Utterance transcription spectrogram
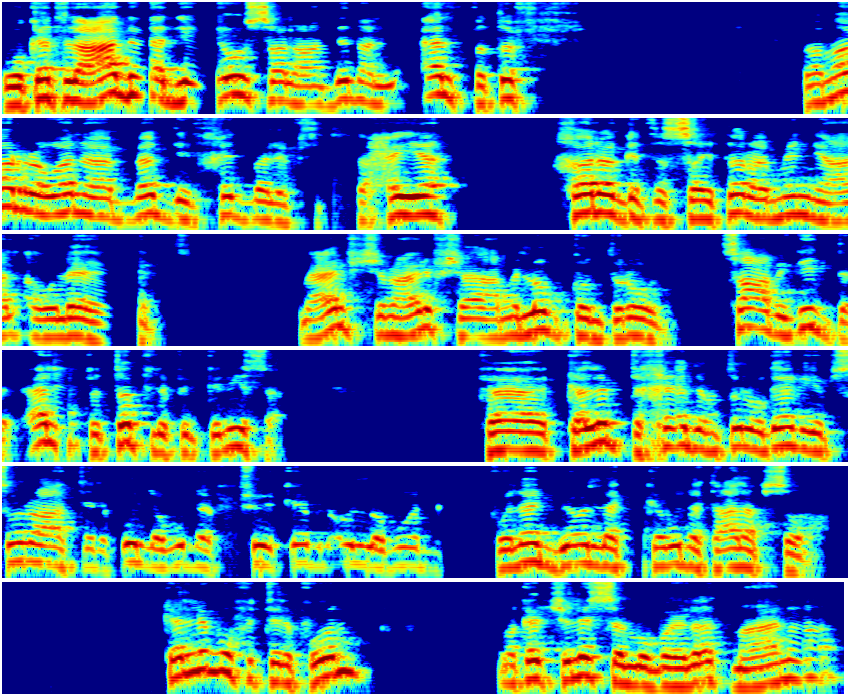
وكانت العدد يوصل عندنا ل 1000 طفل. فمرة وأنا بدي الخدمة الافتتاحية خرجت السيطرة مني على الأولاد. ما عرفش ما عرفش أعمل لهم كنترول صعب جدا. 1000 طفل في الكنيسة. فكلمت خادم قلت له جري بسرعة التليفون لابونا في شوية كده بنقول له أبونا فلان بيقول لك يا أبونا تعالى بسرعة. كلمه في التليفون. ما كانش لسه الموبايلات معانا.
